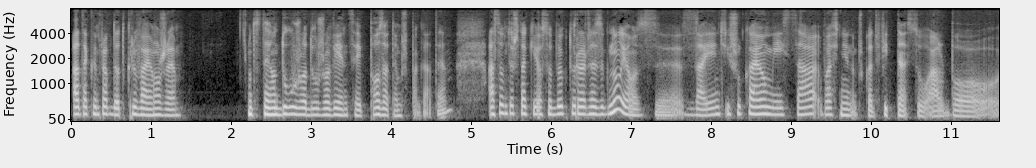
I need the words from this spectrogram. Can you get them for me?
a tak naprawdę odkrywają, że dostają dużo, dużo więcej poza tym szpagatem, a są też takie osoby, które rezygnują z, z, zajęć i szukają miejsca właśnie na przykład fitnessu albo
